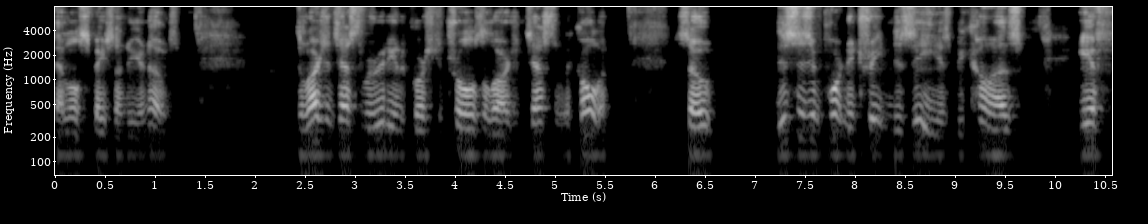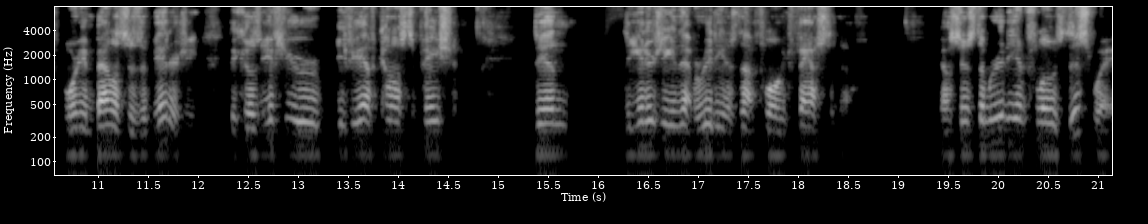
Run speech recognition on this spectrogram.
that little space under your nose. The large intestine meridian, of course, controls the large intestine, the colon. So this is important in treating disease because if or imbalances of energy because if you're if you have constipation then the energy in that meridian is not flowing fast enough. Now since the meridian flows this way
